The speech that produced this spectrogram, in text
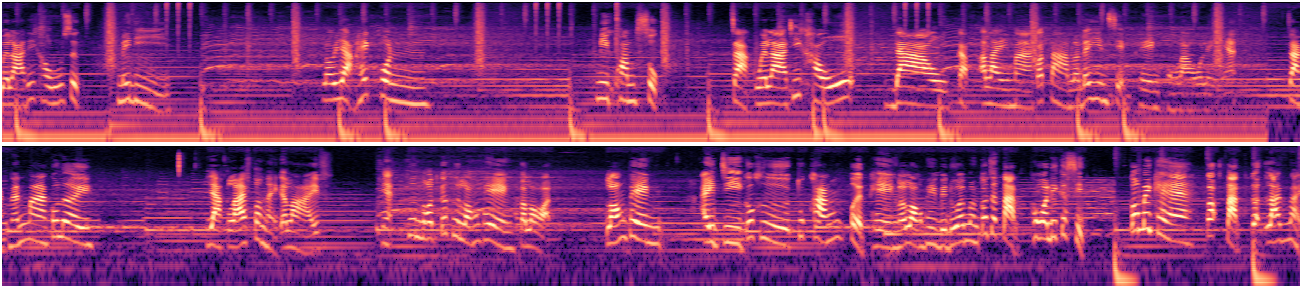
เวลาที่เขารู้สึกไม่ดี เราอยากให้คนมีความสุข จากเวลาที่เขาดาวกับอะไรมาก็ตามแล้วได้ยินเสียงเพลงของเราอะไรเงี้ย จากนั้นมาก็เลยอยากไลฟ์ตอนไหนก็ไลฟ์ เนี่ยขึ้นรถก็คือร้องเพลงตลอด ร้องเพลง IG ก็คือทุกครั้งเปิดเพลงแล้วร้องเพลงไปด้วย มันก็จะตัดเพราะว่าลิขสิทธิ์ก็ไม่แคร์ก็ตัดก็ไลฟ์ใหม่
